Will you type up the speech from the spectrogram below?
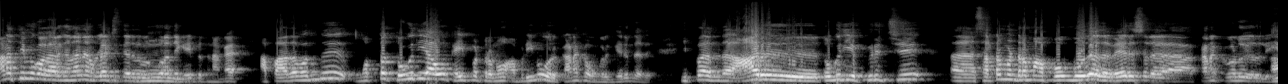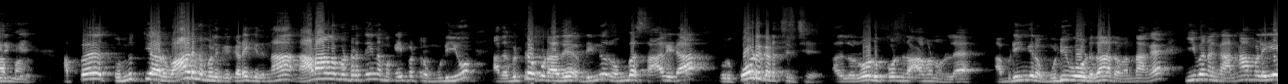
ஆனா திமுக காரங்க தானே உள்ளாட்சி தேர்தல். குறைஞ்ச கைப்பற்றினாங்க. அப்ப அதை வந்து மொத்த தொகுதியாவும் கைப்பற்றணும் அப்படின்னு ஒரு கணக்கு உங்களுக்கு இருந்தது. இப்ப இந்த ஆறு தொகுதியை பிரிச்சு சட்டமன்றமா போகும்போது அது வேறு சில கணக்குகளும் இதுல இருக்கு. அப்ப தொண்ணூத்தி ஆறு வார்டு நம்மளுக்கு கிடைக்குதுன்னா நாடாளுமன்றத்தையும் நம்ம கைப்பற்ற முடியும். அதை விட்டுறக்கூடாது அப்படின்னு ரொம்ப சாலிடா ஒரு கோடு கிடைச்சிருச்சு. அதுல ரோடு போட்டு ஆகணும்ல அப்படிங்கிற முடிவோடு தான் அதை வந்தாங்க. ஈவன் அங்க அண்ணாமலையே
